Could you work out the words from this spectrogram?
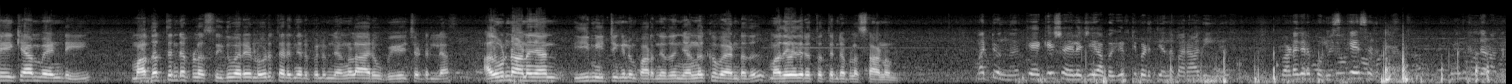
ജയിക്കാൻ വേണ്ടി മതത്തിന്റെ പ്ലസ് ഇതുവരെയുള്ള ഒരു തെരഞ്ഞെടുപ്പിലും ഞങ്ങൾ ആരും ഉപയോഗിച്ചിട്ടില്ല. അതുകൊണ്ടാണ് ഞാൻ ഈ മീറ്റിങ്ങിലും പറഞ്ഞത് ഞങ്ങൾക്ക് വേണ്ടത് മതേതരത്വത്തിന്റെ പ്ലസ് ആണെന്ന്. മറ്റൊന്ന് കെ കെ ശൈലജയെ അപകീർത്തിപ്പെടുത്തിയെന്ന പരാതിയിൽ വടകര പോലീസ് കേസെടുത്തു. എന്താണ്?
